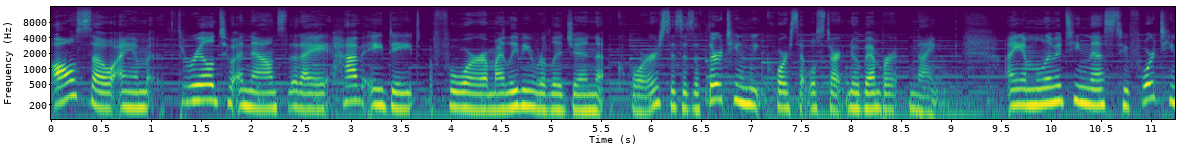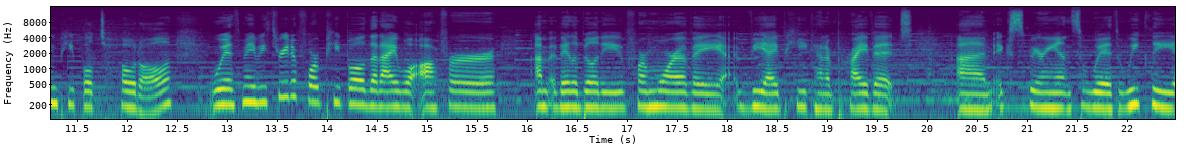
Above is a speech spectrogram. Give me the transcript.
Also, I am thrilled to announce that I have a date for my Leaving Religion course. This is a 13 week course that will start November 9th. I am limiting this to 14 people total, with maybe three to four people that I will offer um, availability for more of a VIP kind of private um, experience with weekly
